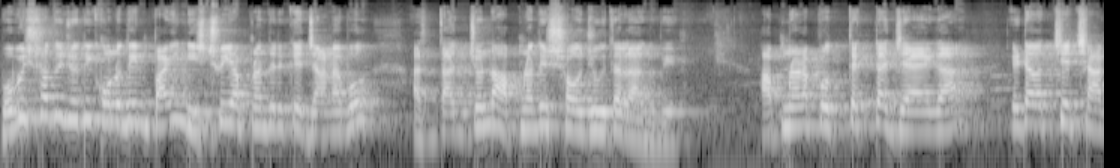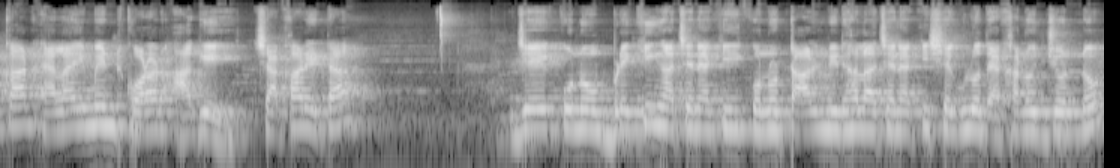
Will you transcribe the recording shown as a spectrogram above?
ভবিষ্যতে যদি কোনো দিন পাই, নিশ্চয়ই আপনাদেরকে জানাব। আর তার জন্য আপনাদের সহযোগিতা লাগবে। আপনারা প্রত্যেকটা জায়গা, এটা হচ্ছে চাকার অ্যালাইনমেন্ট করার আগে, চাকার এটা যে কোনো ব্রেকিং আছে নাকি, কোনো টাল নিঢাল আছে নাকি, সেগুলো দেখানোর জন্য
